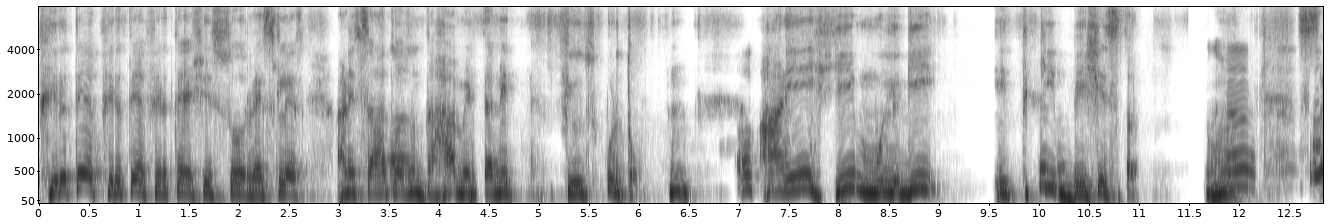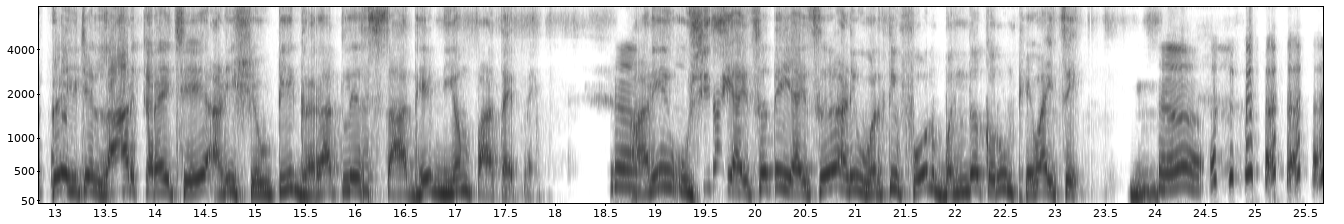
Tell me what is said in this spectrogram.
फिरते फिरते फिरते अशी सो रेस्टलेस आणि सात वाजून दहा मिनिटांनी फ्यूज उडतो. हं. आणि ही मुलगी इतकी बेशिस्त. हं. सगळे हिचे लाड करायचे आणि शेवटी घरातले साधे नियम पाळता येत नाही आणि उशिरा यायचं ते यायचं आणि वरती फोन बंद करून ठेवायचे. हं.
